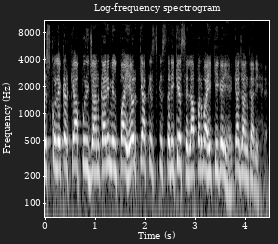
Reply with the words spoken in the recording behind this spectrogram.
इसको लेकर क्या पूरी जानकारी मिल पाई है और क्या किस किस तरीके से लापरवाही की गई है? क्या जानकारी है?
